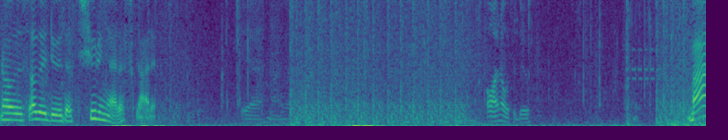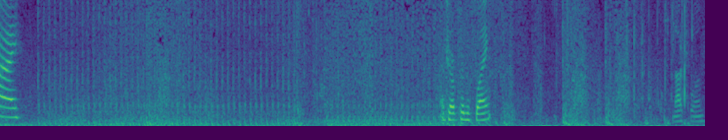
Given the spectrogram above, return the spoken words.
No, this other dude that's shooting at us got it. Yeah, no, I got it. Oh, I know what to do. Bye. Watch out for the flank. Knocked one.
